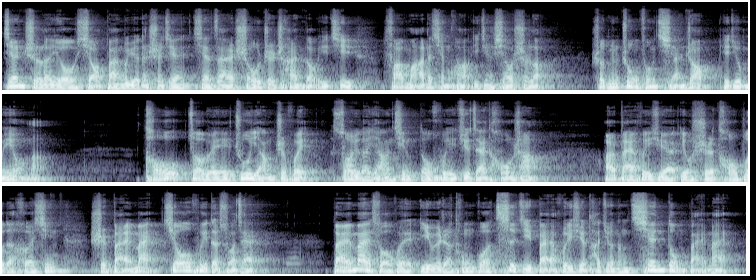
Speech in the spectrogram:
坚持了有小半个月的时间，现在手指颤抖以及发麻的情况已经消失了，说明中风前兆也就没有了。头作为诸阳之会，所有的阳精都汇聚在头上，而百会穴又是头部的核心，是百脉交汇的所在。百脉所会，意味着通过刺激百会穴，它就能牵动百脉。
